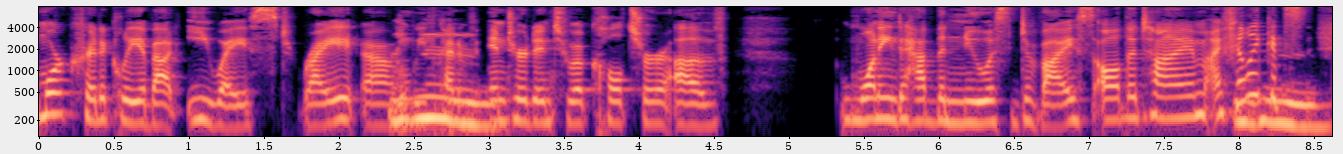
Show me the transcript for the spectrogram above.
more critically about e waste, right? Um, mm-hmm. We've kind of mm-hmm. entered into a culture of wanting to have the newest device all the time. I feel mm-hmm. like it's mm-hmm.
